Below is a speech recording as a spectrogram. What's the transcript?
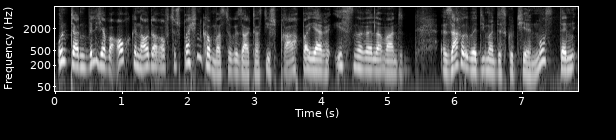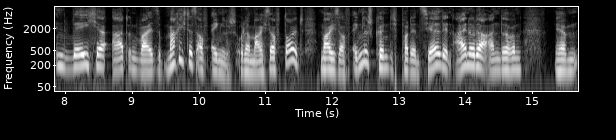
Und dann will ich aber auch genau darauf zu sprechen kommen, was du gesagt hast. Die Sprachbarriere ist eine relevante Sache, über die man diskutieren muss. Denn in welcher Art und Weise mache ich das auf Englisch oder mache ich es auf Deutsch? Mache ich es auf Englisch, könnte ich potenziell den ein oder anderen ähm,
